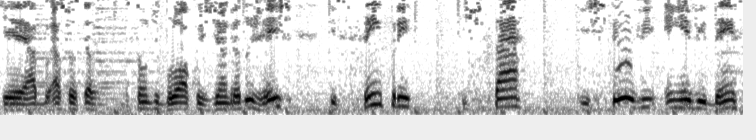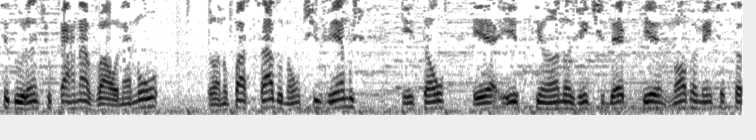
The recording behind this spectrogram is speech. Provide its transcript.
que é a Associação de Blocos de Angra dos Reis, que sempre está, esteve em evidência durante o carnaval. Né? No ano passado não tivemos, então, é, esse ano a gente deve ter novamente essa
